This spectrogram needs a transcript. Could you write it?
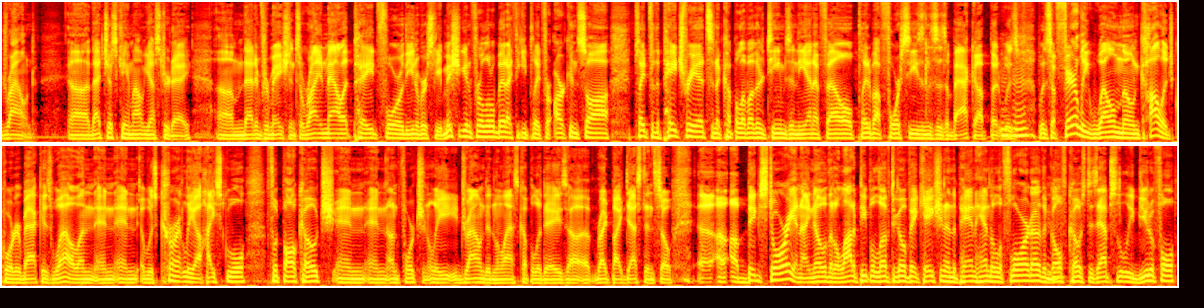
drowned. Uh, that just came out yesterday. Um, that information. So Ryan Mallett played for the University of Michigan for a little bit. I think he played for Arkansas, played for the Patriots and a couple of other teams in the NFL. Played about four seasons as a backup, but was Mhm. was a fairly well known college quarterback as well, and and and was currently a high school football coach, and and unfortunately drowned in the last couple of days uh, right by Destin. So uh, a, a big story, and I know that a lot of people love to go vacation in the Panhandle of Florida. The Gulf Coast is absolutely beautiful,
